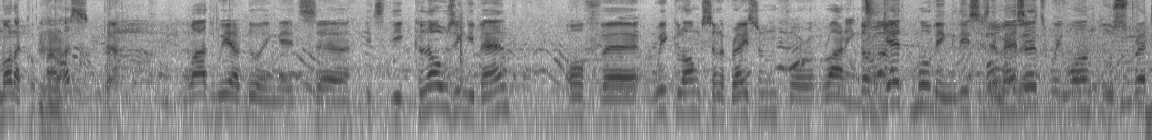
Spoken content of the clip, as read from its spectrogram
Monaco Palace. Yeah. What we are doing, it's uh, it's the closing event of a week-long celebration for running. So get moving. This is the message we want to spread.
